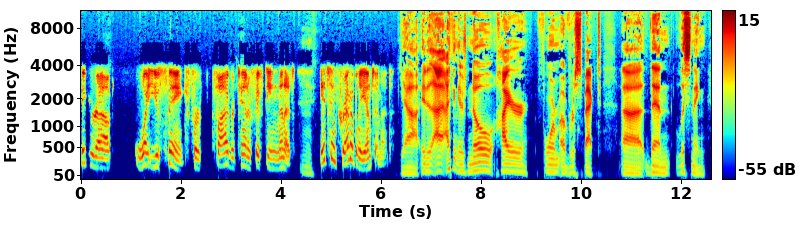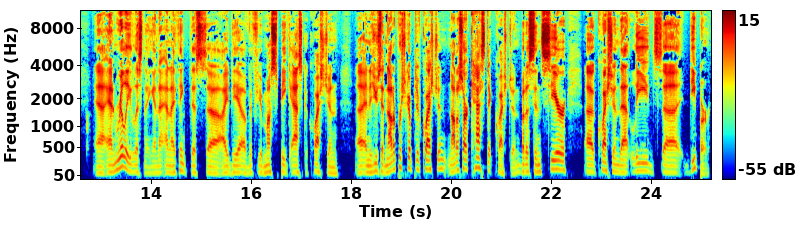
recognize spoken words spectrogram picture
figure out what you think for five or ten or fifteen minutes, mm. it's incredibly intimate. Yeah, it is. I, I, think there's no higher form of respect uh, than listening. Uh, and really listening, and and I think this uh, idea of if you must speak, ask a question, uh, and as you said, not a prescriptive question, not a sarcastic question, but a sincere uh, question that leads uh, deeper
